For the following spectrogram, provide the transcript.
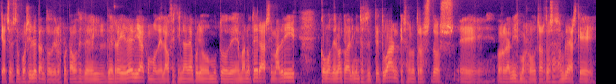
que ha, hecho esto posible tanto de los portavoces del, del, Rey Heredia como de la Oficina de Apoyo Mutuo de Manoteras en Madrid, como del Banco de Alimentos de Tetuán, que son otros dos eh, organismos o otras dos asambleas que,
